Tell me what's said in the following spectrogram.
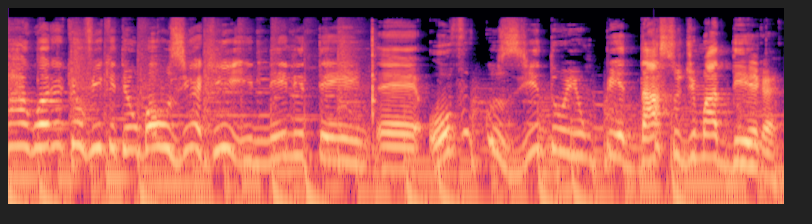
Ah, agora que eu vi que tem um baúzinho aqui e nele tem é, ovo cozido e um pedaço de madeira.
